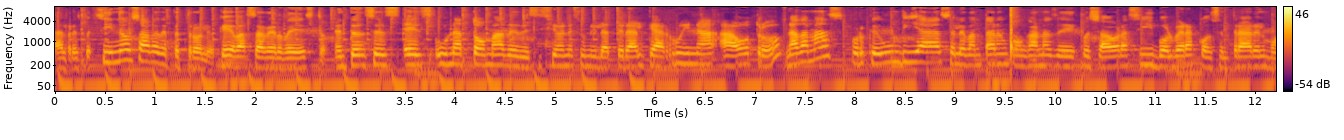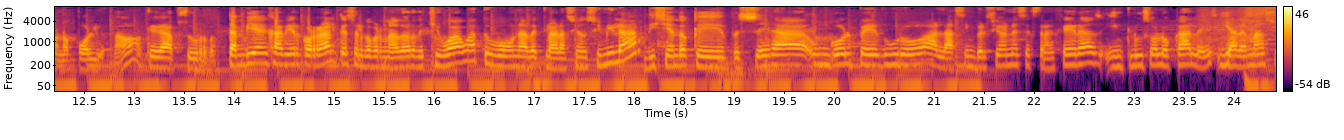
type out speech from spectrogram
al respecto. Si no sabe de petróleo, ¿qué va a saber de esto? Entonces es una toma de decisiones unilateral que arruina a otros, nada más porque un día se levantaron con ganas de, pues ahora sí, volver a concentrar el monopolio, ¿no? Qué absurdo. También Javier Corral, que es el gobernador de Chihuahua, tuvo una declaración similar diciendo que pues era un golpe duro a las inversiones extranjeras, incluso locales, y además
